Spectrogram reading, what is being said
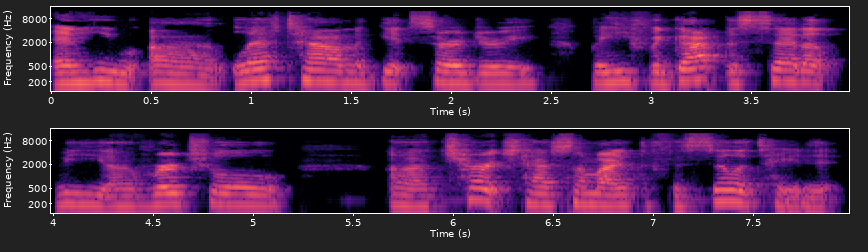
and he uh, left town to get surgery, but he forgot to set up the uh, virtual uh, church have somebody to facilitate it.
